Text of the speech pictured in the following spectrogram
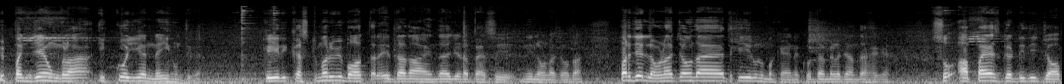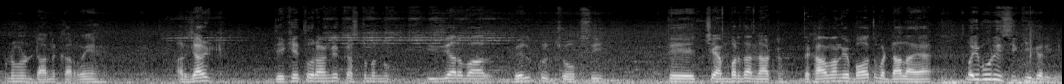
ਵੀ ਪੰਜੇ ਉਂਗਲਾਂ ਇੱਕੋ ਜਿਹੀਆਂ ਨਹੀਂ ਹੁੰਦੀਆਂ। ਕਈ ਵਾਰੀ ਕਸਟਮਰ ਵੀ ਬਹੁਤ ਇਦਾਂ ਦਾ ਆ ਜਾਂਦਾ ਜਿਹੜਾ ਪੈਸੇ ਨਹੀਂ ਲਾਉਣਾ ਚਾਹੁੰਦਾ। ਪਰ ਜੇ ਲਾਉਣਾ ਚਾਹੁੰਦਾ ਹੈ ਤਾਂ ਕਈ ਉਹਨੂੰ ਮਕੈਨਿਕ ਉੱਦਾਂ ਮਿਲ ਜਾਂਦਾ ਹੈਗਾ। ਸੋ ਆਪਾਂ ਇਸ ਗੱਡੀ ਦੀ ਜੌਬ ਨੂੰ ਹੁਣ ਡਨ ਕਰ ਰਹੇ ਹਾਂ। ਰਿਜ਼ਲਟ ਦੇਖੇ ਤੋਰਾਂਗੇ ਕਸਟਮਰ ਨੂੰ। ਈਜ਼ੀਆਰ ਵਾਲ ਬਿਲਕੁਲ ਚੋਕ ਸੀ ਤੇ ਚੈਂਬਰ ਦਾ ਨਟ ਦਿਖਾਵਾਂਗੇ। ਬਹੁਤ ਵੱਡਾ ਲਾਇਆ। ਮਜਬੂਰੀ ਸੀ ਕੀ ਕਰੀਏ?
